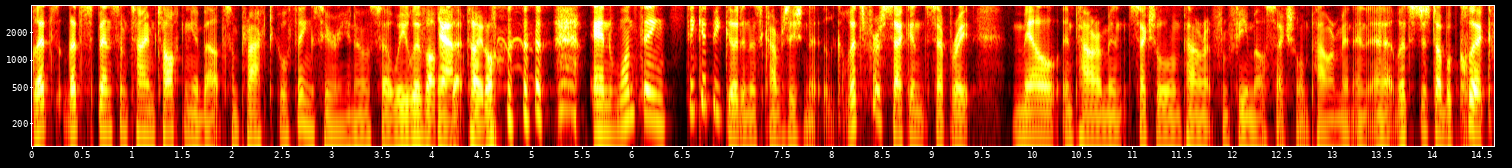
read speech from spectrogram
let's let's spend some time talking about some practical things here. You know, so we live up Yeah. to that title. and one thing I think it'd be good in this conversation. Let's for a second separate male empowerment, sexual empowerment from female sexual empowerment, and uh, let's just double click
